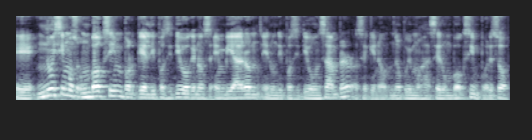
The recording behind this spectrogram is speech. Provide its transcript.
Eh, no hicimos unboxing porque el dispositivo que nos enviaron era un dispositivo, un sampler, sea que no, no pudimos hacer unboxing, por eso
